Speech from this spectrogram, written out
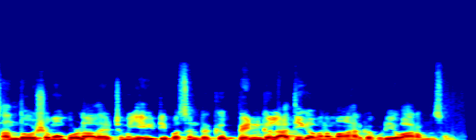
சந்தோஷமும் பொருளாதாரமும் எயிட்டி பர்சன்ட் இருக்குது பெண்கள் அதி கவனமாக இருக்கக்கூடிய வாரம்னு சொல்லுவோம்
